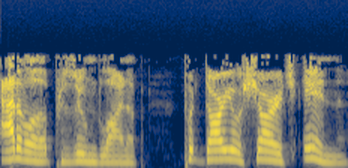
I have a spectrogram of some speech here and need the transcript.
out of a presumed lineup, put Dario Saric in,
